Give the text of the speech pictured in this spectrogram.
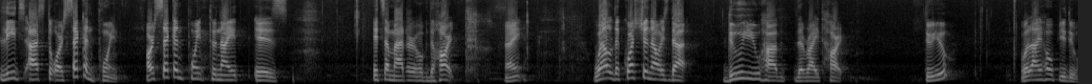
leads us to our second point. Our second point tonight is it's a matter of the heart, right? Well, the question now is that do you have the right heart? Do you? Well, I hope you do,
